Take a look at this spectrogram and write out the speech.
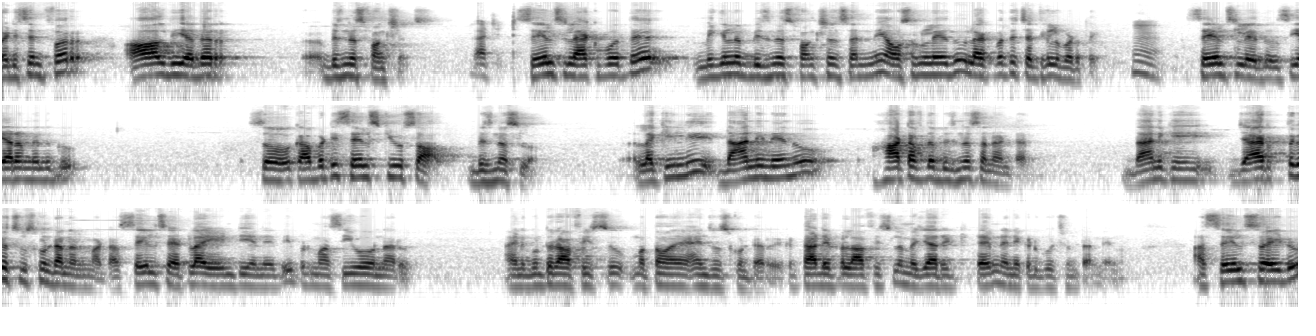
medicine for all the other business functions sales లేకపోతే మిగిలిన బిజినెస్ ఫంక్షన్స్ అన్నీ అవసరం లేదు లేకపోతే చతికిలు పడతాయి. సేల్స్ లేదు సిఆర్ఎం ఎందుకు? సో కాబట్టి సేల్స్ క్యూర్స్ ఆల్ బిజినెస్లో లకీలీ దాన్ని నేను హార్ట్ ఆఫ్ ద బిజినెస్ అని అంటాను. దానికి జాగ్రత్తగా చూసుకుంటాను అనమాట సేల్స్ ఎట్లా ఏంటి అనేది. ఇప్పుడు మా సీఓ ఉన్నారు. ఆయన గుంటూరు ఆఫీసు మొత్తం ఆయన చూసుకుంటారు. ఇక్కడ తాడేపల్లి ఆఫీస్లో మెజారిటీ టైం నేను ఇక్కడ కూర్చుంటాను నేను. ఆ సేల్స్ సైడు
